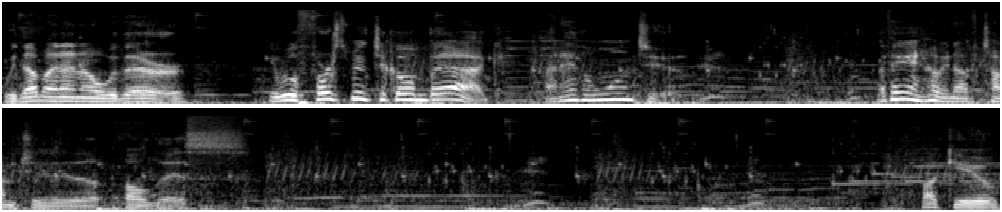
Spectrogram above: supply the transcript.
with that banana over there, it will force me to come back, and I don't want to. I think I have enough time to do all this. Fuck you.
